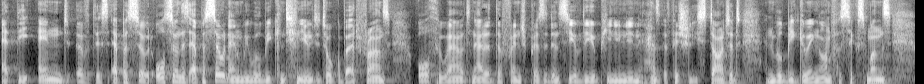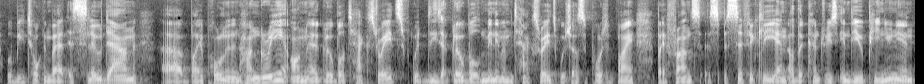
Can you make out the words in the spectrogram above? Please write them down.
at the end of this episode. Also, in this episode, and we will be continuing to talk about France all throughout now that the French presidency of the European Union has officially started and will be going on for six months. We'll be talking about a slowdown uh, by Poland and Hungary on uh, global tax rates. These are global minimum tax rates, which are supported by, by France specifically and other countries in the European Union.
